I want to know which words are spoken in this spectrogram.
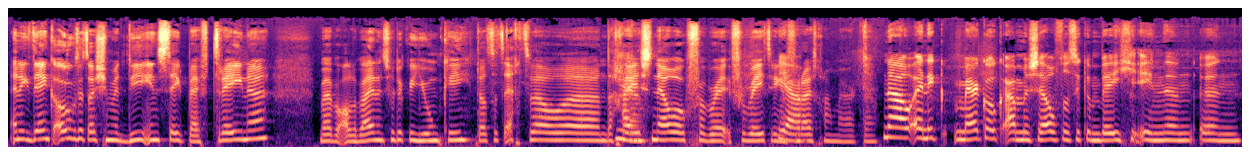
En ik denk ook dat als je met die insteek blijft trainen... we hebben allebei natuurlijk een jonkie... dat het echt wel... eh, dan ga je Ja. snel ook verbe- verbetering en Ja. vooruitgang merken. Nou, en ik merk ook aan mezelf dat ik een beetje in een, een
